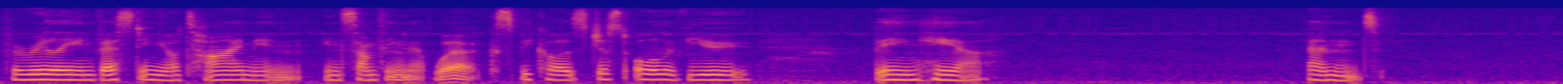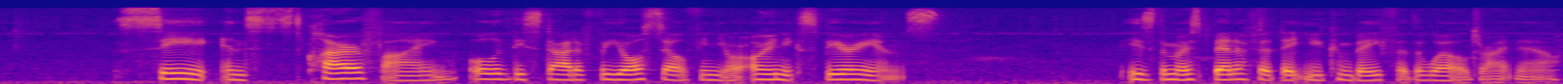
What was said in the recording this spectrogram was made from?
for really investing your time in, in something that works because just all of you being here and see and clarifying all of this data for yourself in your own experience is the most benefit that you can be for the world right now.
